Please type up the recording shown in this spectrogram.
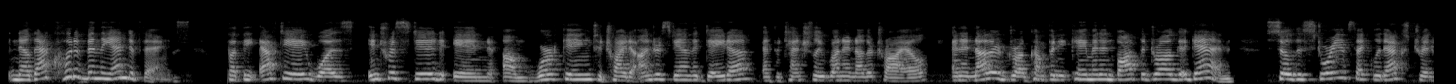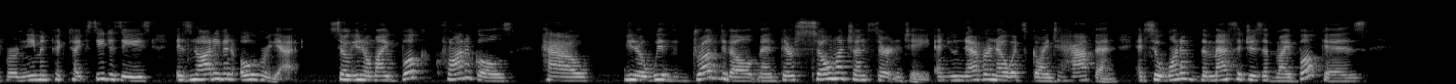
Now, that could have been the end of things, but the FDA was interested in um, working to try to understand the data and potentially run another trial. And another drug company came in and bought the drug again. So the story of cyclodextrin for Niemann-Pick type C disease is not even over yet. So, you know, my book chronicles how you know with drug development there's so much uncertainty and you never know what's going to happen and so one of the messages of my book is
